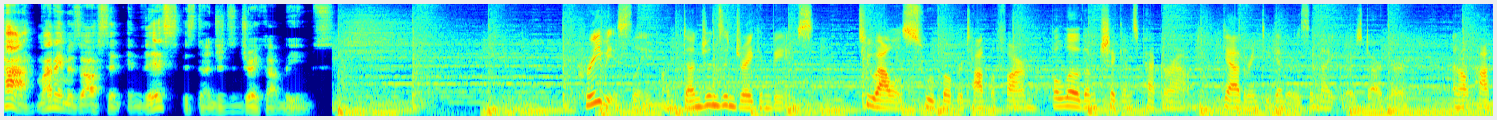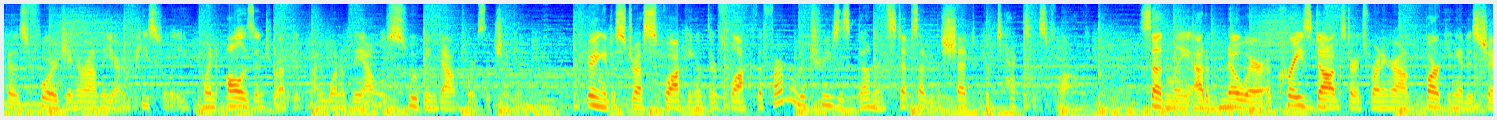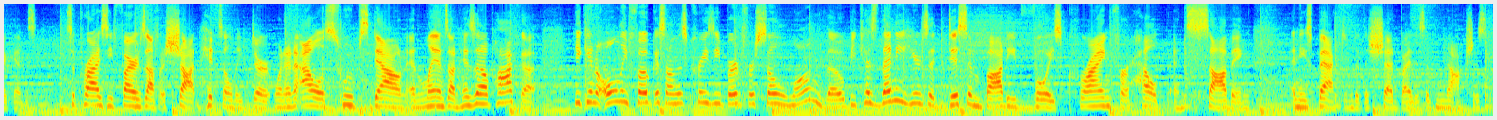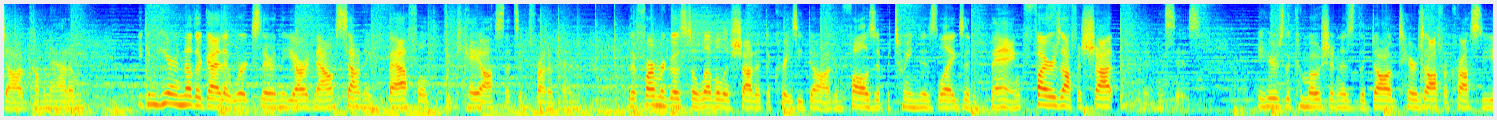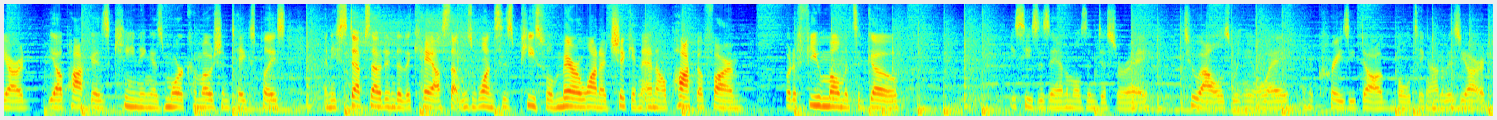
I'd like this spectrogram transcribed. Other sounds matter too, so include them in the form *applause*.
Hi, my name is Austin, and this is Dungeons and Dracon Beams. Previously on Dungeons and Dracon Beams, two owls swoop over top a farm. Below them, chickens peck around, gathering together as the night grows darker. An alpaca is foraging around the yard peacefully when all is interrupted by one of the owls swooping down towards the chicken. Hearing a distressed squawking of their flock, the farmer retrieves his gun and steps out of the shed to protect his flock. Suddenly, out of nowhere, a crazed dog starts running around, barking at his chickens. Surprised, he fires off a shot hits only dirt when an owl swoops down and lands on his alpaca. He can only focus on this crazy bird for so long, though, because then he hears a disembodied voice crying for help and sobbing, and he's backed into the shed by this obnoxious dog coming at him. You can hear another guy that works there in the yard now, sounding baffled at the chaos that's in front of him. The farmer goes to level a shot at the crazy dog and follows it between his legs and bang, fires off a shot, but it misses. He hears the commotion as the dog tears off across the yard. The alpaca is keening as more commotion takes place, and he steps out into the chaos that was once his peaceful marijuana chicken and alpaca farm. But a few moments ago, he sees his animals in disarray two owls winging away, and a crazy dog bolting out of his yard.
